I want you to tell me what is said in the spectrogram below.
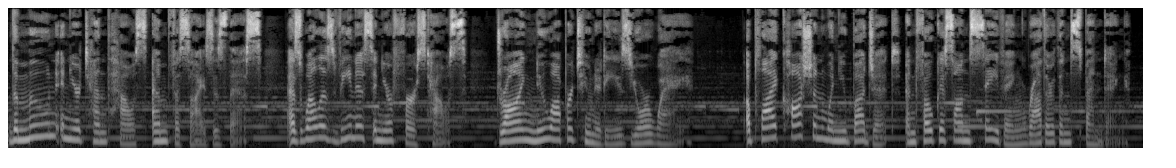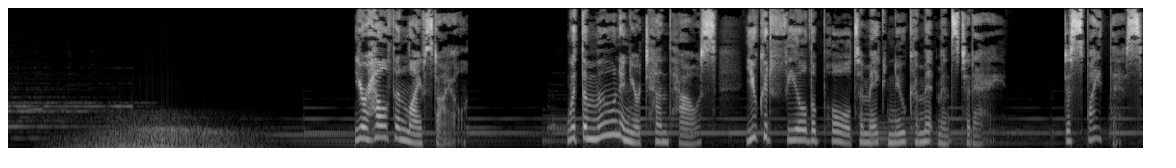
The moon in your 10th house emphasizes this, as well as Venus in your first house, drawing new opportunities your way. Apply caution when you budget and focus on saving rather than spending. Your health and lifestyle. With the moon in your 10th house, you could feel the pull to make new commitments today. Despite this,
